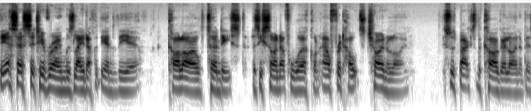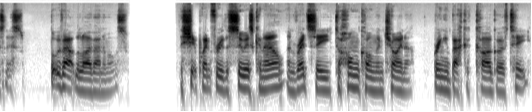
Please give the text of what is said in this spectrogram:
The SS City of Rome was laid up at the end of the year. Carlisle turned east as he signed up for work on Alfred Holt's China Line. This was back to the cargo liner business, but without the live animals. The ship went through the Suez Canal and Red Sea to Hong Kong and China, bringing back a cargo of tea.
